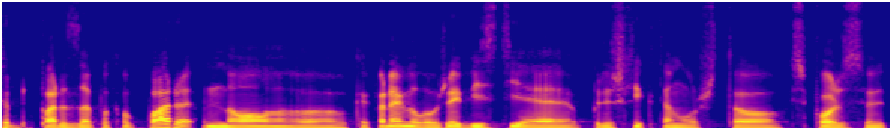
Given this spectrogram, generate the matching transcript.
пара запахов пары, но, как правило, уже везде пришли к тому, что используют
